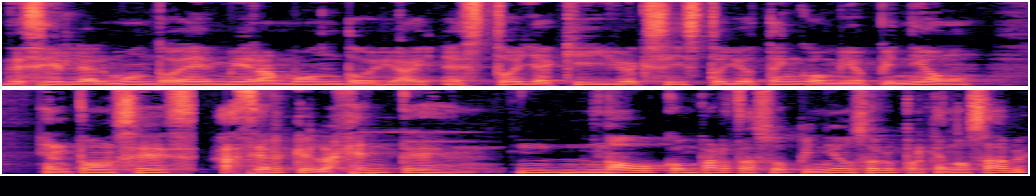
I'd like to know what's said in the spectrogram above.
decirle al mundo, eh, mira mundo, estoy aquí, yo existo, yo tengo mi opinión. Entonces, hacer que la gente no comparta su opinión solo porque no sabe,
